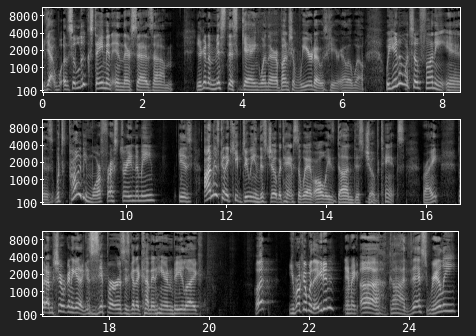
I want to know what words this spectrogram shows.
yeah, so Luke Stamen in there says, um, "You're gonna miss this gang when there are a bunch of weirdos here." LOL. Well, you know what's so funny is what's probably more frustrating to me is I'm just gonna keep doing this Joe Betance the way I've always done this Joe Betance, right? But I'm sure we're gonna get like Zippers is gonna come in here and be like, "What? You broke up with Aiden?" And I'm like, "Oh God, this really."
